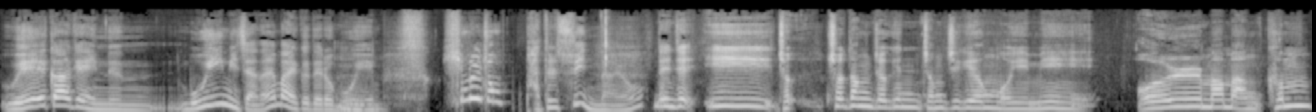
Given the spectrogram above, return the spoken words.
외곽에 있는 모임이잖아요. 말 그대로 모임. 음. 힘을 좀 받을 수 있나요? 근데 이제 이 초당적인 정치개혁 모임이 얼마만큼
